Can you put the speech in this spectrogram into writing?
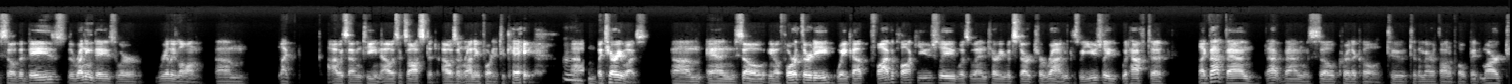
so the days, the running days were really long. Um, like I was 17, I was exhausted. I wasn't running 42k, mm. um, but Terry was. Um, and so, you know, 4:30, wake up. Five o'clock usually was when Terry would start to run because we usually would have to, like that van. That van was so critical to to the Marathon of Hope. It marked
